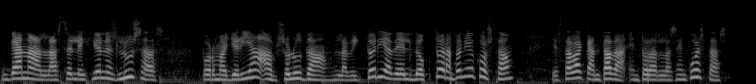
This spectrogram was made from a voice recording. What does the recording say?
gana las elecciones lusas por mayoría absoluta. La victoria del doctor Antonio Costa estaba cantada en todas las encuestas,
